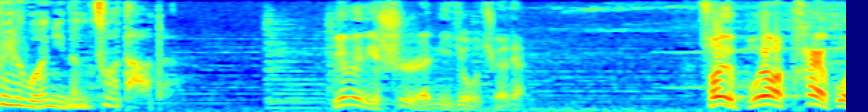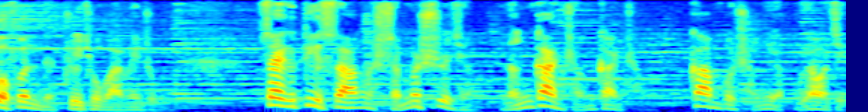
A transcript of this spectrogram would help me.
为了我，你能做到的。因为你是人，你就有缺点，所以不要太过分的追求完美主义。再一个，第三个，什么事情能干成干成。干不成也不要紧，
